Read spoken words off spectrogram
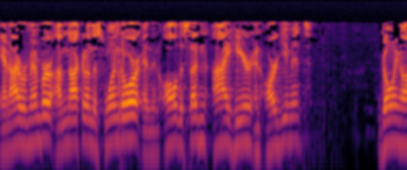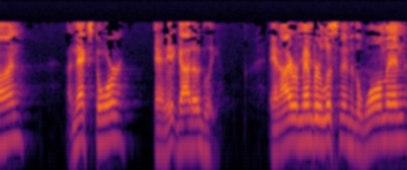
And I remember I'm knocking on this one door, and then all of a sudden I hear an argument going on next door, and it got ugly. And I remember listening to the woman.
